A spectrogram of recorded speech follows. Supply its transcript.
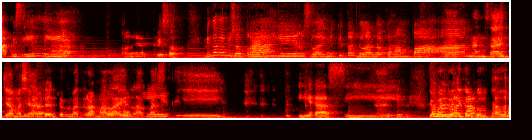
habis ini ah. Episode ini kan episode terakhir setelah ini kita dilanda kehampaan ya, tenang saja masih Tidak ada drama-drama lain lah pasti iya sih cuman gue juga belum tahu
